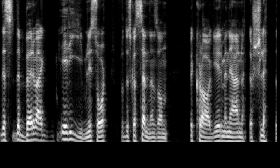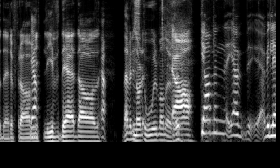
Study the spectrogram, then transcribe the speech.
det, det bør være rimelig sårt for at du skal sende en sånn Beklager, men jeg er nødt til å slette dere fra Ja. mitt liv. Det da Ja. Det er veldig stor manøver. Ja, Ja, men jeg, jeg ville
